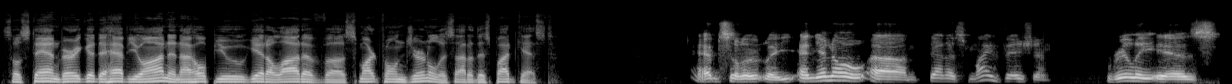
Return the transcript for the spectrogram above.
So Stan, very good to have you on, and I hope you get a lot of uh, smartphone journalists out of this podcast. Absolutely, and you know, um, Dennis, my vision really is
